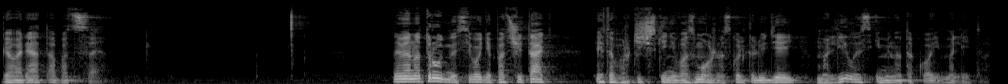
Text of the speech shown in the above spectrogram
говорят об Отце. Наверное, трудно сегодня подсчитать, это практически невозможно, сколько людей молилось именно такой молитвой.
